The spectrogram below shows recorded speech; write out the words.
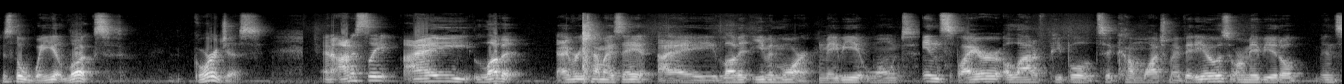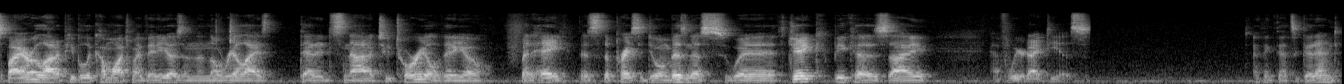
just the way it looks. Gorgeous. And honestly, I love it. Every time I say it, I love it even more. Maybe it won't inspire a lot of people to come watch my videos, or maybe it'll inspire a lot of people to come watch my videos and then they'll realize that it's not a tutorial video. But hey, that's the price of doing business with Jake because I have weird ideas. I think that's a good end.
